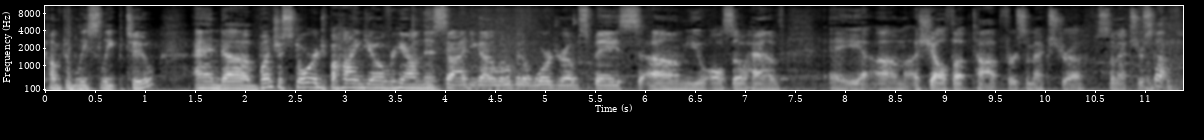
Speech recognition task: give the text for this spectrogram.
comfortably sleep two. And uh, a bunch of storage behind you over here on this side. You got a little bit of wardrobe space. Um, you also have a, um, a shelf up top for some extra some extra stuff.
